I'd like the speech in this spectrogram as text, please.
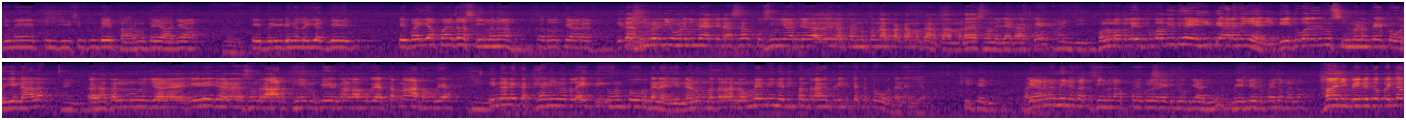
ਜਿਵੇਂ ਪਿੰਦੀ ਸਿੱਧੂ ਦੇ ਫਾਰਮ ਤੇ ਆ ਗਿਆ ਤੇ ਬਰੀਡਿੰਗ ਲਈ ਅੱਗੇ ਤੇ ਬਾਈ ਆਪਾਂ ਇਹਦਾ ਸੀਮਨ ਕਦੋਂ ਤਿਆਰ? ਇਹਦਾ ਸੀਮਨ ਜੀ ਹੁਣ ਜਿਵੇਂ ਅੱਜ ਦਾ ਸਾਹਿਬ ਤੁਸੀਂ ਅੱਜ ਇਹਦੇ ਨੱਥਾਂ ਨੁੱਤਾਂ ਦਾ ਆਪਾਂ ਕੰਮ ਕਰਤਾ ਮੜਾ ਸੋਨੇ ਜਾ ਕਰਕੇ। ਹਾਂਜੀ। ਹੁਣ ਮਤਲਬ ਇਸ ਤੋਂ ਬਾਅਦ ਇਹਦੀਆਂ ਇਹੀ ਤਿਆਰੀਆਂ ਹੀ ਹੈ ਜੀ ਵੀ ਤੋਂ ਬਾਅਦ ਇਹਨੂੰ ਸੀਮਨ ਤੇ ਤੋਰੀਏ ਨਾਲ। ਹਾਂਜੀ। ਰਤਨ ਨੂੰ ਜਾਣਾ ਇਹਨੇ ਜਾਣਾ ਸਮਰਾਟ ਥੇਮ ਕੇਰ ਵਾਲਾ ਹੋ ਗਿਆ ਤਰਨਾਟ ਹੋ ਗਿਆ। ਇਹਨਾਂ ਨੇ ਇਕੱਠਿਆਂ ਨਹੀਂ ਮਤਲਬ ਇੱਕ ਹੁਣ ਤੋਰ ਦੇਣਾ ਜੀ ਇਹਨਾਂ ਨੂੰ ਮਤਲਬ 9ਵੇਂ ਮਹੀਨੇ ਦੀ 15 ਤਰੀਕ ਤੱਕ ਤੋਰ ਦੇਣਾ ਜੀ ਆਪਾਂ। ਠੀਕ ਹੈ ਜੀ। 11ਵੇਂ ਮਹੀਨੇ ਤੱਕ ਸੀਮਨ ਆਪਣੇ ਕੋਲ ਰੈਡੀ ਹੋ ਕੇ ਆ ਜੂ ਮੇਲੇ ਤੋਂ ਪਹਿਲਾਂ ਪਹਿਲਾਂ। ਹਾਂਜੀ ਮੇਲੇ ਤੋਂ ਪਹਿਲਾਂ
